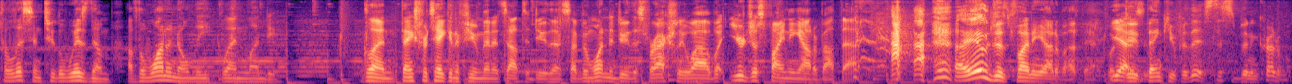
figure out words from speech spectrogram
to listen to the wisdom of the one and only Glenn Lundy. Glenn, thanks for taking a few minutes out to do this. I've been wanting to do this for actually a while, but you're just finding out about that. I am just finding out about that. But Yeah. dude, thank you for this. This has been incredible.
